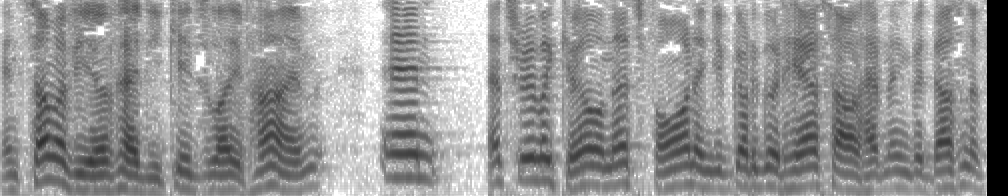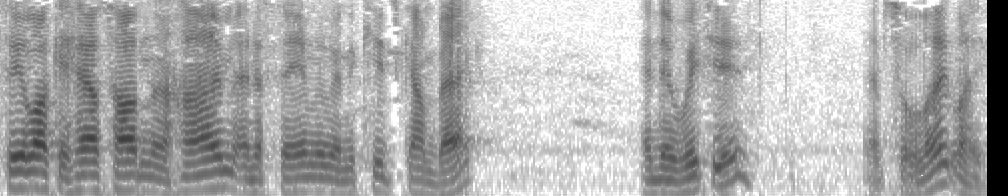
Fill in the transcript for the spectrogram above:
And some of you have had your kids leave home, and that's really cool, and that's fine, and you've got a good household happening, but doesn't it feel like a household and a home and a family when the kids come back and they're with you? Absolutely.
